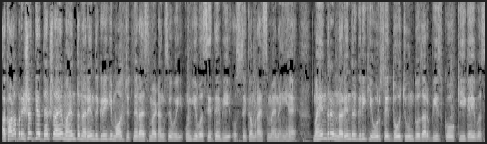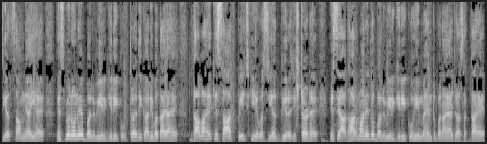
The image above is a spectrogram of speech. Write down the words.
अखाड़ा परिषद के अध्यक्ष रहे महेंद्र नरेंद्र गिरी की मौत जितने रहस्यमय ढंग से हुई, उनकी वसीयतें भी उससे कम रहस्यमय नहीं है। महेंद्र नरेंद्र गिरी की ओर से 2 जून 2020 को की गई वसीयत सामने आई है। इसमें उन्होंने बलवीर गिरी को उत्तराधिकारी बताया है। दावा है कि सात पेज की यह वसीयत भी रजिस्टर्ड है। इसे आधार माने तो बलवीर गिरी को ही महंत बनाया जा सकता है,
